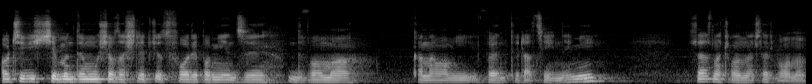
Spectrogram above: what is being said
Oczywiście będę musiał zaślepić otwory pomiędzy dwoma kanałami wentylacyjnymi zaznaczone na czerwono.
